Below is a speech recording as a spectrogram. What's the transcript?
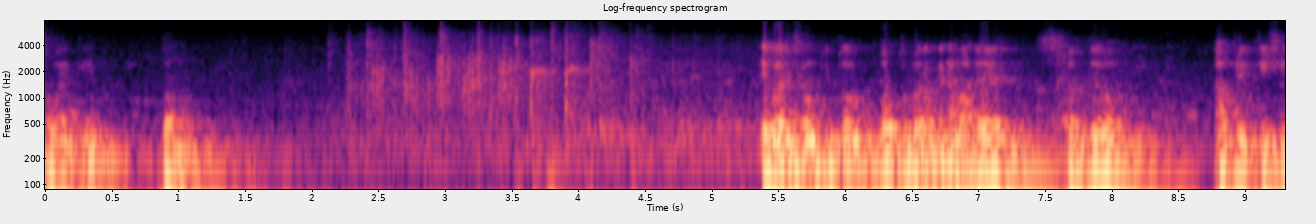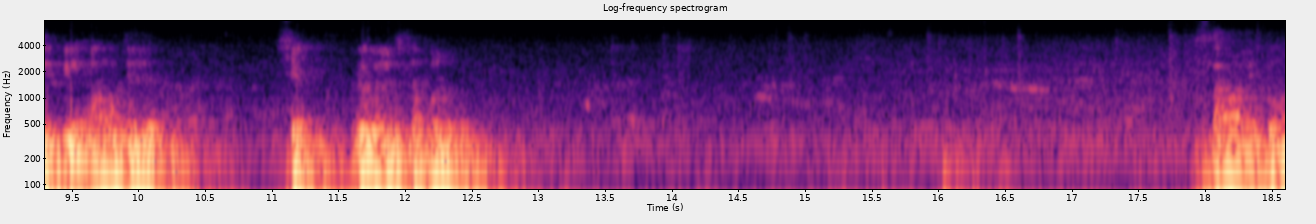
সবাইকে। ধন্যবাদ। এবারে সংক্ষিপ্ত বক্তব্য রাখেন আমাদের শ্রদ্ধেয় আবৃত্তি শিল্পী আমাদের শেখ রবিউল ইসলাম বলবেন আসসালামু আলাইকুম।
